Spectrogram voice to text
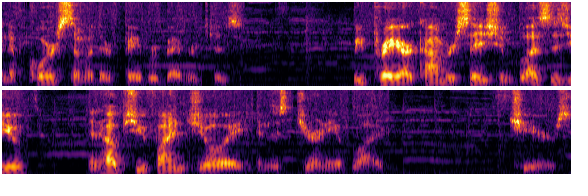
and of course, some of their favorite beverages. We pray our conversation blesses you and helps you find joy in this journey of life. Cheers.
